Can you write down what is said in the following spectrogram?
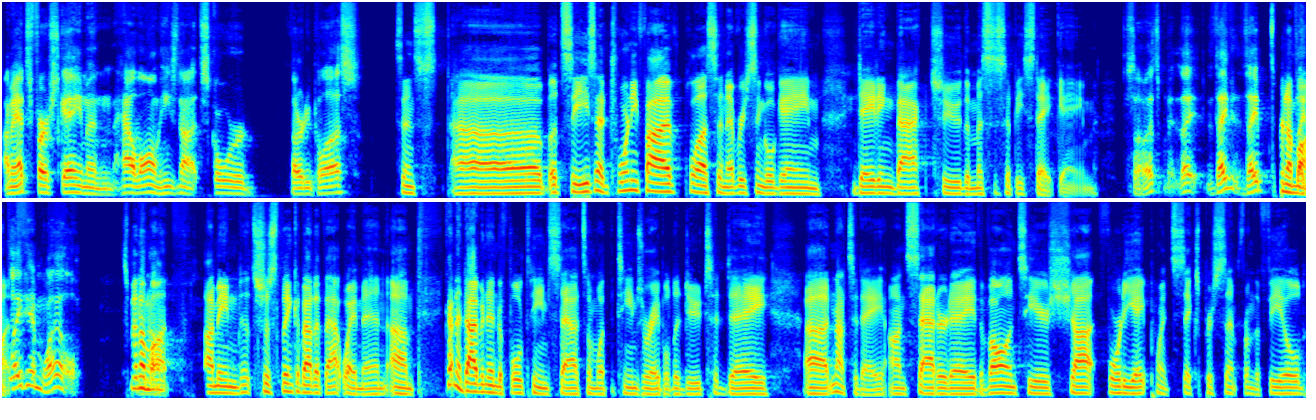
I mean that's first game and how long he's not scored 30 plus. since uh let's see he's had 25 plus in every single game dating back to the mississippi state game So it's they they they it's been a they month played him well. it's been a know? month i mean let's just think about it that way man um kind of diving into full team stats on what the teams were able to do today uh not today on saturday the volunteers shot 48.6% from the field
